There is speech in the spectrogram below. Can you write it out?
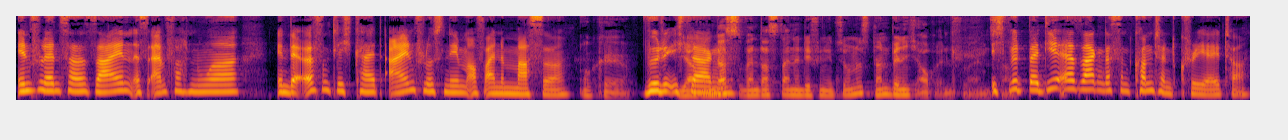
Influencer sein ist einfach nur in der Öffentlichkeit Einfluss nehmen auf eine Masse, Okay. würde ich ja, sagen. wenn das, wenn das deine Definition ist, dann bin ich auch Influencer. Ich würde bei dir eher sagen, das sind Content Creator,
